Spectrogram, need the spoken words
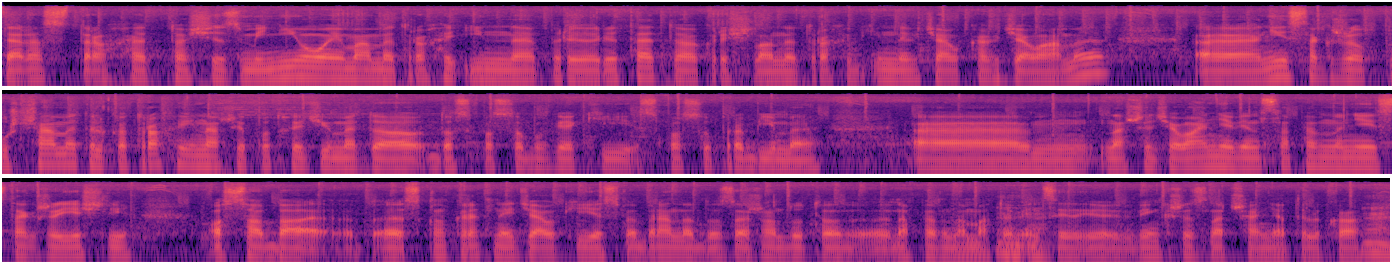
Teraz trochę to się zmieniło i mamy trochę inne priorytety określone, trochę w innych działkach działamy. E, nie jest tak, że odpuszczamy, tylko trochę inaczej podchodzimy do, do sposobu, w jaki sposób robimy em, nasze działanie, więc na pewno nie jest tak, że jeśli osoba e, z konkretnej działki jest wybrana do zarządu, to na pewno ma to Mhm. więcej, większe znaczenie, tylko Mhm.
